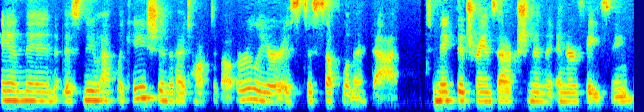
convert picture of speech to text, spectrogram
And then this new application that I talked about earlier is to supplement that, to make the transaction and the interfacing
